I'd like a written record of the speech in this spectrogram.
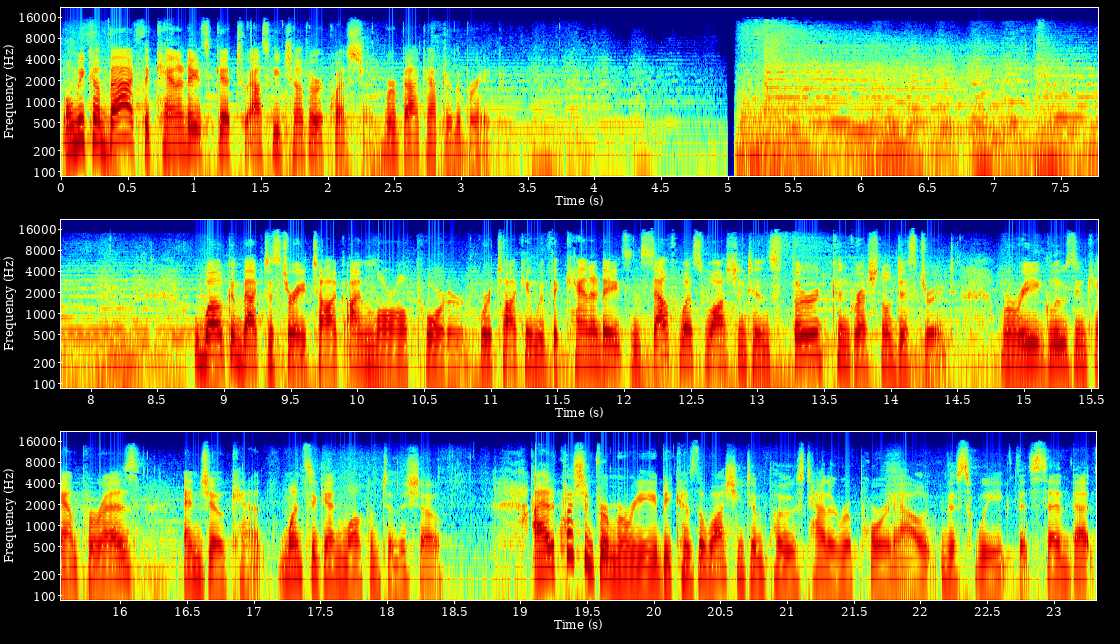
When we come back, the candidates get to ask each other a question. We're back after the break. Welcome back to Straight Talk. I'm Laurel Porter. We're talking with the candidates in Southwest Washington's 3rd Congressional District, Marie Gluesenkamp Perez and Joe Kent. Once again, welcome to the show. I had a question for Marie because the Washington Post had a report out this week that said that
